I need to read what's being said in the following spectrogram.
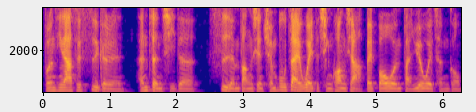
佛伦提纳是四个人很整齐的四人防线全部在位的情况下，被博文反越位成功。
